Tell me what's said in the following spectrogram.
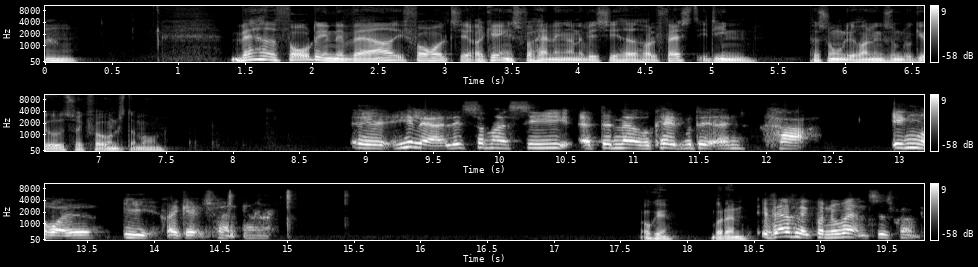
Mm. Hvad havde fordelene været i forhold til regeringsforhandlingerne, hvis I havde holdt fast i din personlige holdning, som du giver udtryk for onsdag morgen? Øh, helt ærligt, så må jeg sige, at den advokatvurdering har ingen rolle i regeringsforhandlingerne. Okay, hvordan? I hvert fald ikke på nuværende tidspunkt.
